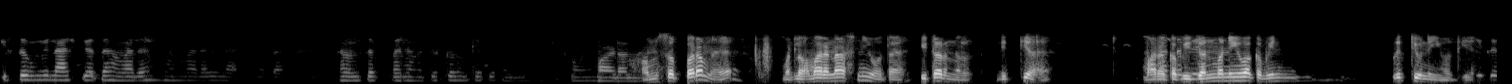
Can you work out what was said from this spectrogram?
कि तुम भी नाच दिया तो हमारा हमारा भी नाच नहीं होता हम सब पर हम तो उसको हम कैसे समझेंगे? हम सब परम है मतलब हमारा नाश नहीं होता है इटरनल नित्य है। हमारा हाँ, तो कभी जन्म नहीं हुआ कभी मृत्यु नहीं होती है।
